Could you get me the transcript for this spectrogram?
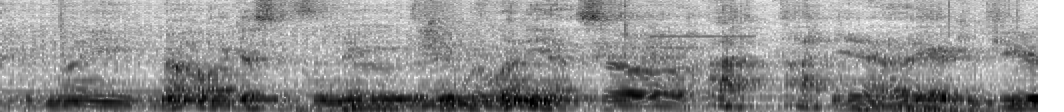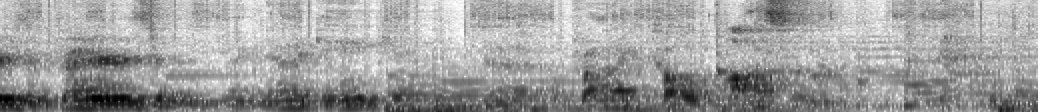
Making money? No, I guess it's the new the new millennia. So you know they got computers and printers and magnetic ink and uh, a product called Awesome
